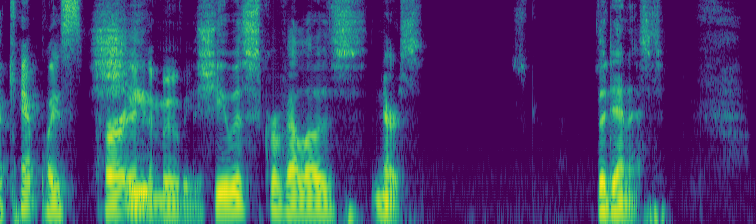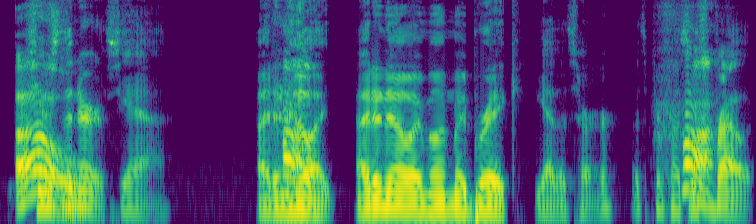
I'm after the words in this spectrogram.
I can't place her She- in the movie. She was Scrivello's nurse, the dentist. oh, She was the oh. nurse. Yeah. I don't Huh. know. I, I don't know. I'm on my break. Yeah, that's her. That's Professor Huh. Sprout.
